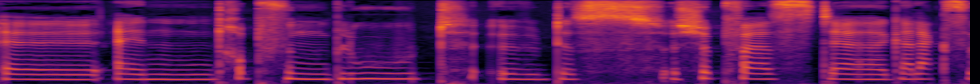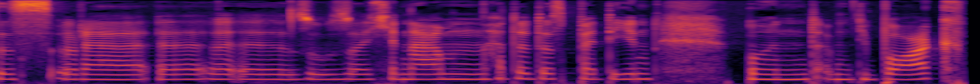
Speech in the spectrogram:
äh, ein Tropfen Blut äh, des Schöpfers der Galaxis oder äh, so solche Namen hatte das bei denen. Und ähm, die Borg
